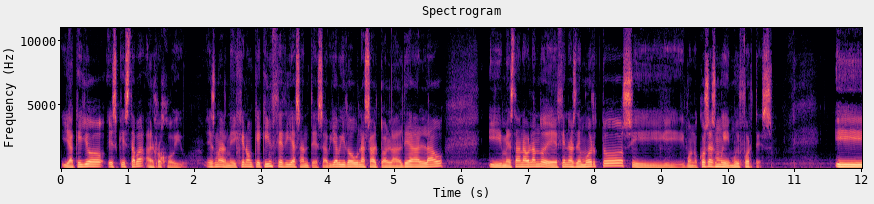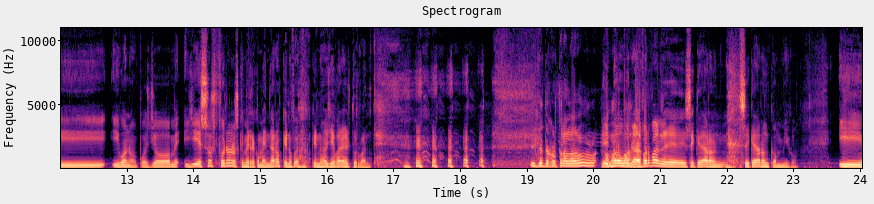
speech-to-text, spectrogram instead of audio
y aquello es que estaba al rojo vivo. Es más, me dijeron que 15 días antes había habido un asalto a la aldea al lado y me están hablando de decenas de muertos y, bueno, cosas muy, muy fuertes. Y, bueno, pues yo. y esos fueron los que me recomendaron que no, que no llevara el turbante. y que te cortara la, la barba. No, bueno, las barbas eh, se, quedaron, se quedaron conmigo. Y.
